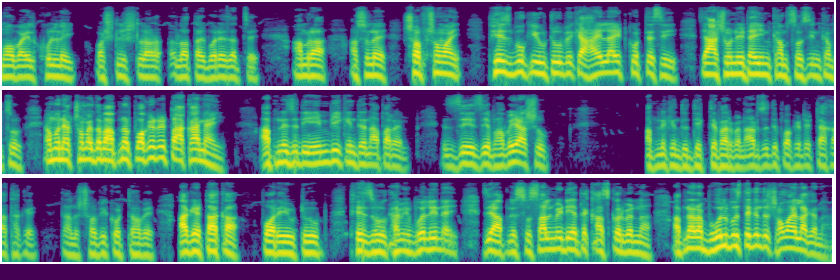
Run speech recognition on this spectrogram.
মোবাইল খুললেই অশ্লীলতায় ভরে যাচ্ছে। আমরা আসলে সব সময় ফেসবুক ইউটিউবে কে হাইলাইট করতেছি যে আসুন এটা ইনকাম সোর্স ইনকাম সোর্স এমন এক সময় তবে আপনার পকেটে টাকা নাই। আপনি যদি এমবি কিনতে না পারেন, যে যেভাবে আসুক আপনি কিন্তু দেখতে পারবেন। আর যদি পকেটে টাকা থাকে, তাহলে সবই করতে হবে। আগে টাকা, পরে ইউটিউব ফেসবুক আমি বলি নাই যে আপনি সোশ্যাল মিডিয়াতে কাজ করবেন না। আপনারা ভুল বুঝতে কিন্তু সময় লাগে না।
